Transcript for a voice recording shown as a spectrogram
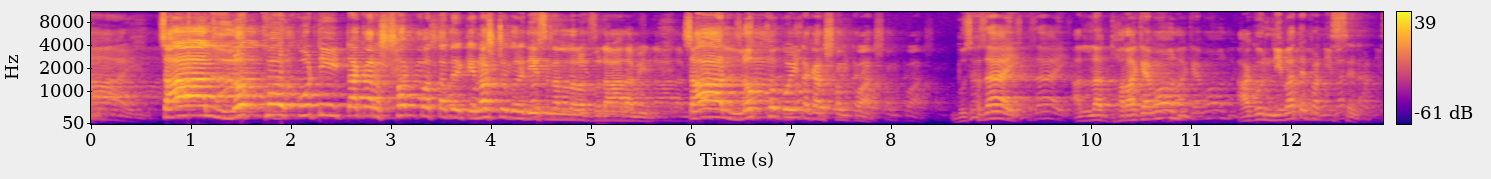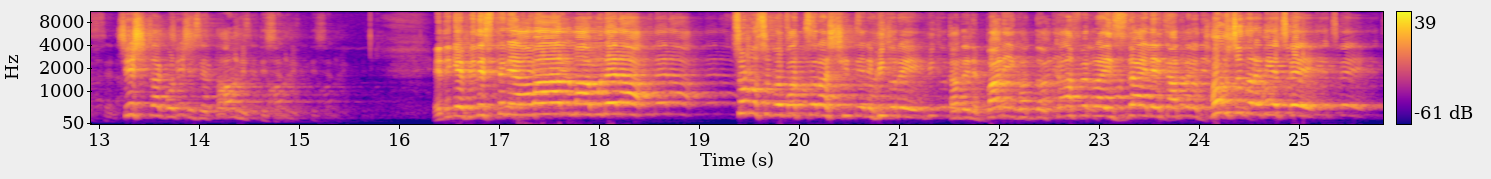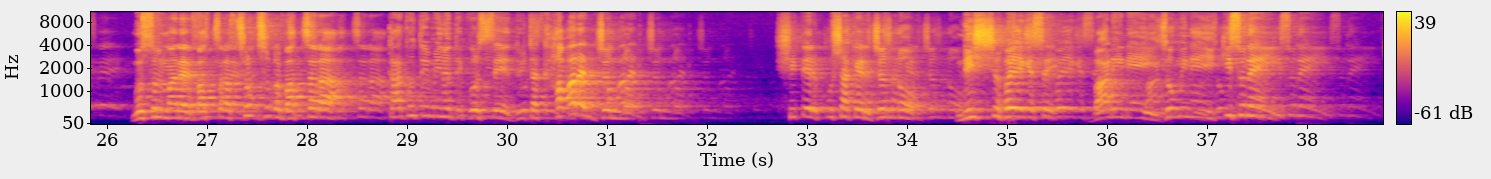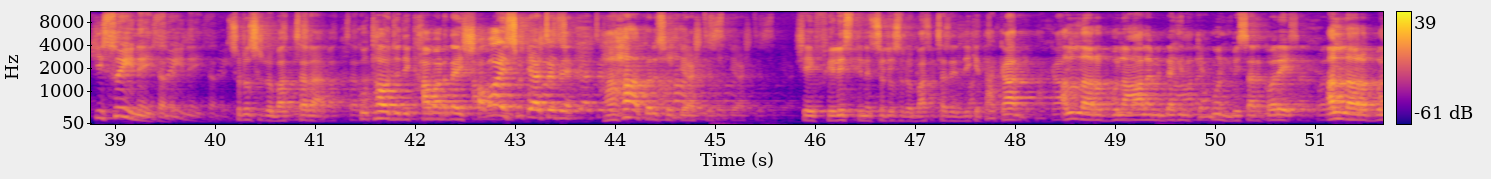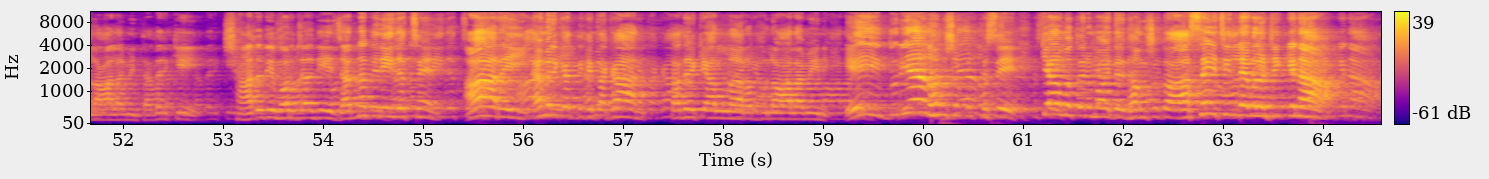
চার লক্ষ কোটি টাকার সম্পদ তাদেরকে নষ্ট করে দিয়েছেন আল্লাহ রাব্বুল আলামিন। চার লক্ষ কোটি টাকার সম্পদ। বোঝা যায়? আল্লাহ ধরা কেমন? আগুন নিভাতে পারতেছে না। চেষ্টা করতেছে, তাও নিভতেছে না। এদিকে ফিলিস্তিনে আমার মা বোনেরা ছোট ছোট বাচ্চারা শীতের ভিতরে তাদের বাড়ি ঘর কাফেররা ইসরায়েলের কাফেররা ধ্বংস করে দিয়েছে। মুসলমানের বাচ্চারা, ছোট ছোট বাচ্চারা কাকুতি মিনতি করছে দুইটা খাবারের জন্য। শীতের পোশাকের জন্য নিঃস্ব হয়ে গেছে। বাড়ি নেই, জমি নেই, কিছু নেই। কিছুই নেই ছোট ছোট বাচ্চারা কোথাও যদি খাবার দেয়, সবাই ছুটে আসতেছে। হা হা করে ছুটে আসতেছে। সেই ফিলিস্তিনের ছোট ছোট বাচ্চাদের দিকে তাকান। আল্লাহ রব্বুল আলমিন দেখেন কেমন বিচার করে। আল্লাহ রব্বুল আলমিন তাদেরকে শাহাদি মর্যাদা দিয়ে জান্নাতে নিয়ে যাচ্ছেন। আর এই আমেরিকার দিকে তাকান, তাদেরকে আল্লাহ রব্বুল আলমিন এই দুনিয়া ধ্বংস করতেছে। কেমতের ময়দের ধ্বংস তো আছেই চিল্লে বলে ঠিক কিনা?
